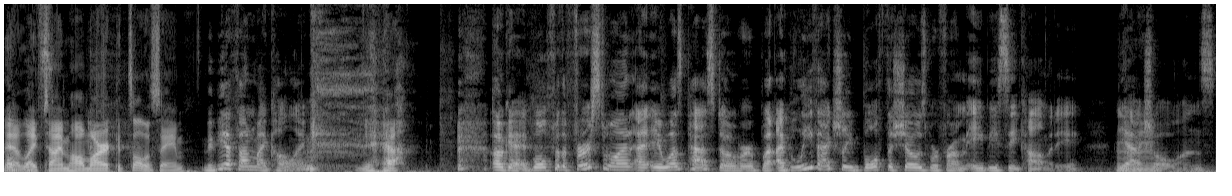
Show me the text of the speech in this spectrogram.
Yeah, Almost. Lifetime, Hallmark, it's all the same. Maybe I found my calling. Yeah, Okay, well, for the first one, it was passed over, but I believe actually both the shows were from ABC Comedy, the Mm-hmm. actual ones.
